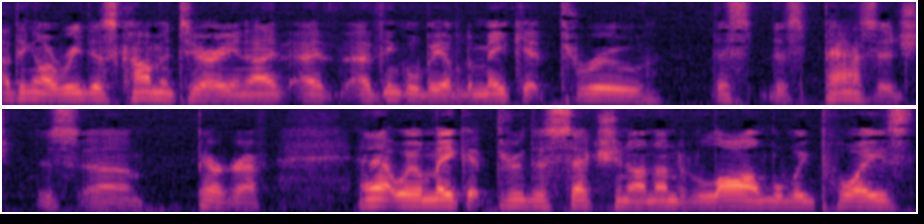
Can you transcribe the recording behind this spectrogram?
I think I'll read this commentary, and I, I, I, think we'll be able to make it through this this passage, this uh, paragraph, and that we'll make it through this section on under the law, and we'll be poised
